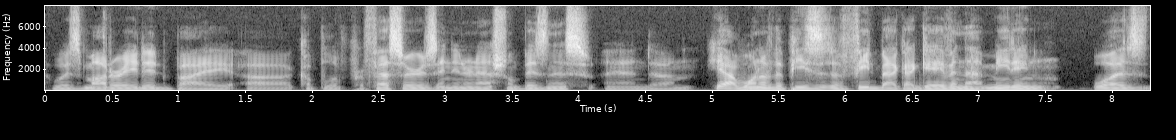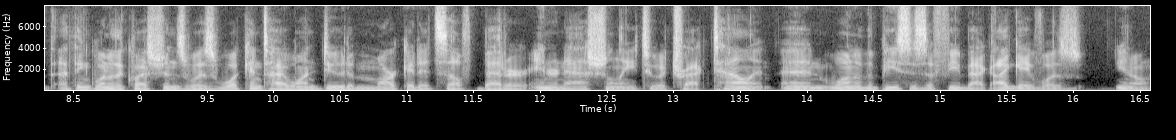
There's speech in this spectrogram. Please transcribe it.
It was moderated by uh, a couple of professors in international business. And um, yeah, one of the pieces of feedback I gave in that meeting was I think one of the questions was what can Taiwan do to market itself better internationally to attract talent? And one of the pieces of feedback I gave was, you know,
